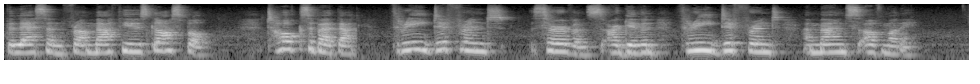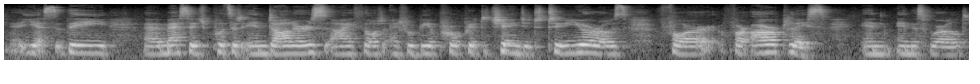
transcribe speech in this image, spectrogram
The lesson from Matthew's Gospel talks about that. Three different servants are given three different amounts of money. Yes, the uh, message puts it in dollars. I thought it would be appropriate to change it to euros for, for our place in, in this world.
